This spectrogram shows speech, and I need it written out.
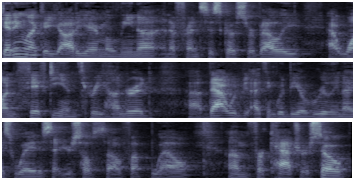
getting like a Yadier Molina and a Francisco Cervelli at 150 and 300. Uh, that would be, I think would be a really nice way to set yourself up well um, for catcher. So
